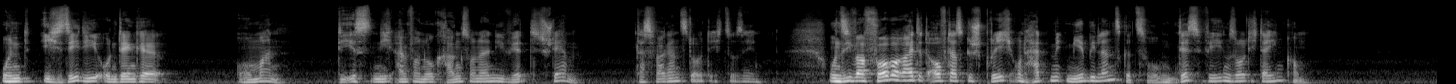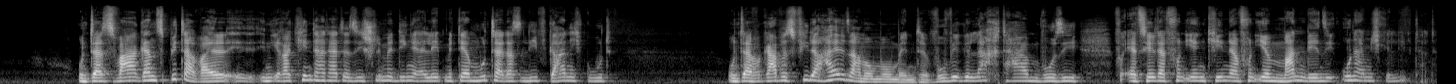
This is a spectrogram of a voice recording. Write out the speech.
und ich sehe die und denke, oh Mann, die ist nicht einfach nur krank, sondern die wird sterben. Das war ganz deutlich zu sehen. Und sie war vorbereitet auf das Gespräch und hat mit mir Bilanz gezogen. Deswegen sollte ich da hinkommen. Und das war ganz bitter, weil in ihrer Kindheit hatte sie schlimme Dinge erlebt mit der Mutter, das lief gar nicht gut. Und da gab es viele heilsame Momente, wo wir gelacht haben, wo sie erzählt hat von ihren Kindern, von ihrem Mann, den sie unheimlich geliebt hat.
